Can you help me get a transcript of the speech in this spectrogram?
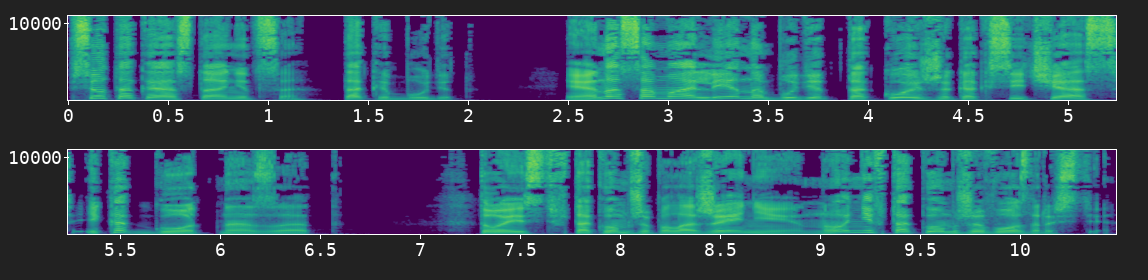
все так и останется, так и будет. И она сама, Лена, будет такой же, как сейчас и как год назад. То есть в таком же положении, но не в таком же возрасте.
